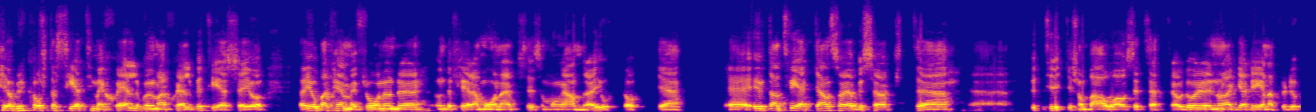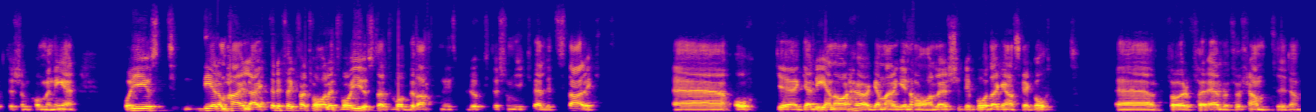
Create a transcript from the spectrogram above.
jag brukar ofta se till mig själv och hur man själv beter sig. Och jag har jobbat hemifrån under, under flera månader, precis som många andra har gjort. Och, eh, eh utan tvekan så har jag besökt eh, butiker som Bauhaus etc. Och då är det några Gardena-produkter som kommer ner. Och just det de highlightade för kvartalet var just att det var bevattningsprodukter som gick väldigt starkt. Eh, och eh, Gardena har höga marginaler så det bådar ganska gott eh, för, för, även för framtiden.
